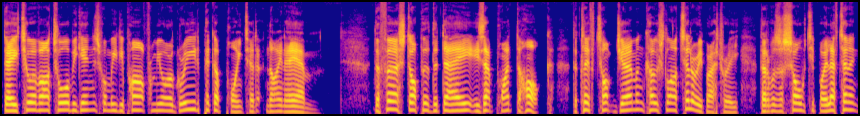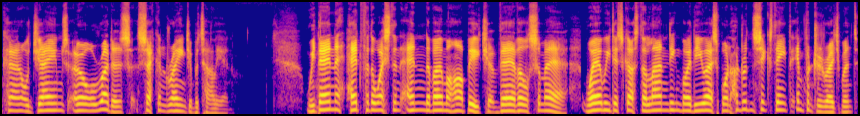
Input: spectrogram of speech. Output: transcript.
Day two of our tour begins when we depart from your agreed pickup point at 9am. The first stop of the day is at Pointe du Hoc, the cliff top German coastal artillery battery that was assaulted by Lieutenant Colonel James Earl Rudder's 2nd Ranger Battalion. We then head for the western end of Omaha Beach at Vierville sur Mer, where we discuss the landing by the US 116th Infantry Regiment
